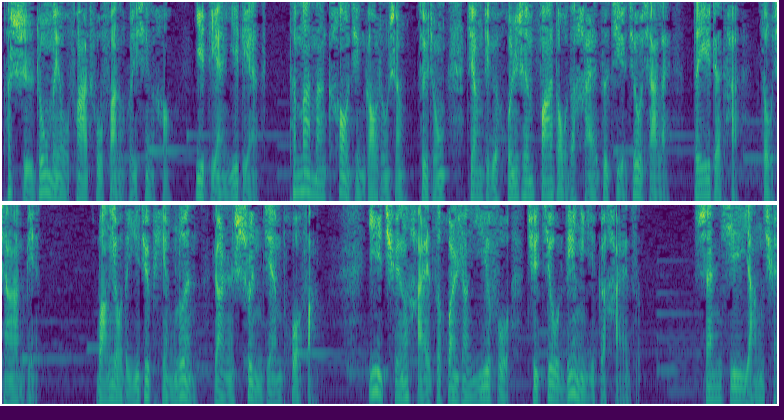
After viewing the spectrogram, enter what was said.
他始终没有发出返回信号。一点一点，他慢慢靠近高中生，最终将这个浑身发抖的孩子解救下来，背着他走向岸边。网友的一句评论让人瞬间破防：一群孩子换上衣服去救另一个孩子。山西阳泉，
